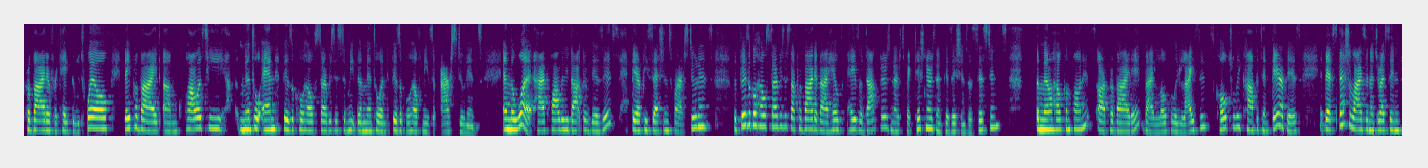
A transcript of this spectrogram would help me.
provider for K through 12. They provide um, quality mental and physical health services to meet the mental and physical health needs of our students. And the what? High quality doctor visits, therapy sessions for our students. The physical health services are provided by Hazel doctors, nurse practitioners, and physician's assistants. The mental health components are provided by locally licensed, culturally competent therapists that specialize in addressing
